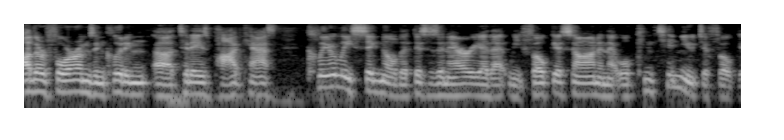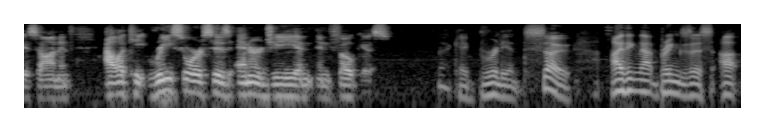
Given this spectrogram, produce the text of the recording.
other forums, including uh, today's podcast, clearly signal that this is an area that we focus on and that we'll continue to focus on and allocate resources, energy, and, and focus. Okay, brilliant. So I think that brings us up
